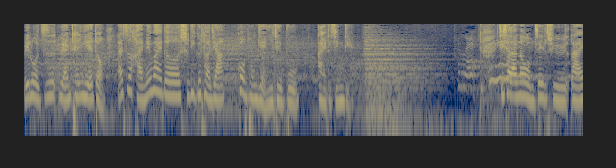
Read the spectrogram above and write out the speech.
维洛兹、袁晨野等来自海内外的实力歌唱家共同演绎这部爱的经典。接下来呢，我们继续来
